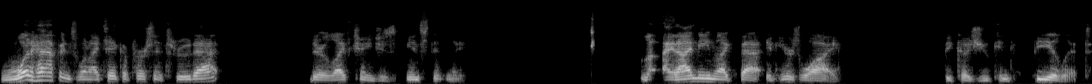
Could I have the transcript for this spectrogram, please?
What happens when I take a person through that? Their life changes instantly. And I mean like that. And here's why because you can feel it.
